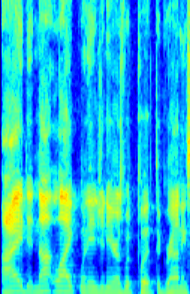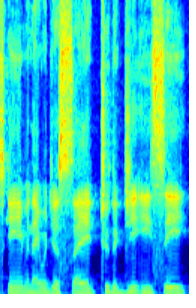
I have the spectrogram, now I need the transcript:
I did not like when engineers would put the grounding scheme and they would just say to the GEC,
